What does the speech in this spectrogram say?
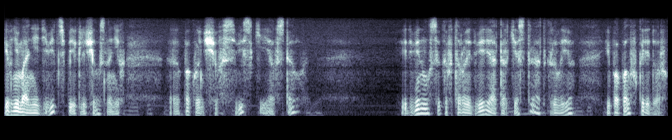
и внимание девицы переключилось на них. Э, покончив с виски, я встал и двинулся ко второй двери от оркестра, открыл ее и попал в коридор.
